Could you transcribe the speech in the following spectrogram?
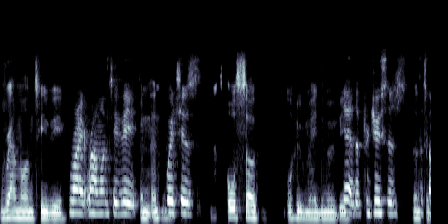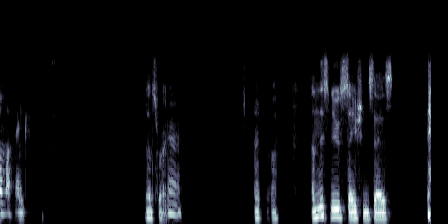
Ramon TV, Right, Ramon TV, and and which is that's also the people who made the movie. yeah, the producers of the film, I think. That's right. Mm. And, uh, and this news station says,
